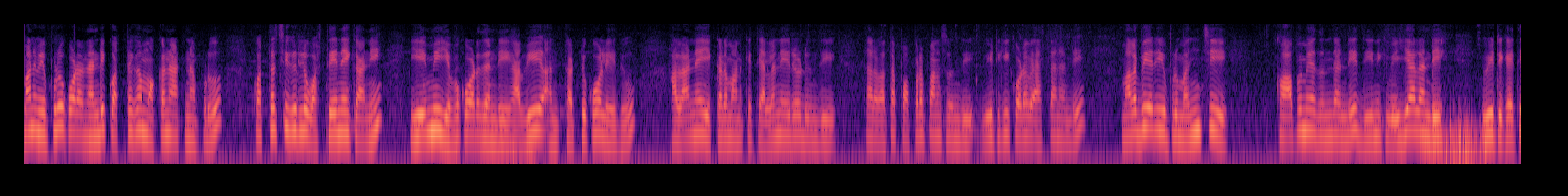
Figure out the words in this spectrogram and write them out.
మనం ఎప్పుడూ కూడానండి కొత్తగా మొక్క నాటినప్పుడు కొత్త చిగుర్లు వస్తేనే కానీ ఏమీ ఇవ్వకూడదండి. అవి అంత తట్టుకోలేదు. అలానే ఇక్కడ మనకి తెల్ల నేరేడు ఉంది తర్వాత పొప్పర పనస ఉంది వీటికి కూడా వేస్తానండి. మలబేరి ఇప్పుడు మంచి కాపు మీద ఉందండి. దీనికి వెయ్యాలండి. వీటికైతే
